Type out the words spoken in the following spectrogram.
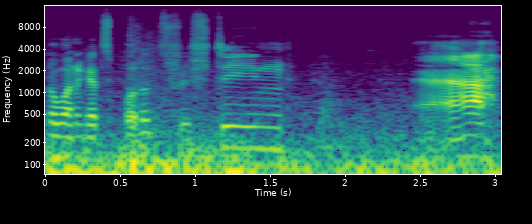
Don't wanna get spotted, 15. Ah!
